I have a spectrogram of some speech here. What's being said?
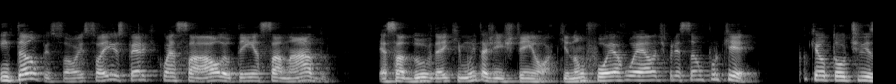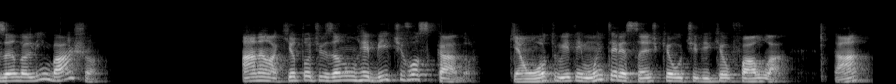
Então, pessoal, é isso aí. Eu espero que com essa aula eu tenha sanado essa dúvida aí que muita gente tem, ó. Que não foi a arruela de pressão. Por quê? Porque eu estou utilizando ali embaixo, ó. Ah, não. Aqui eu estou utilizando um rebite roscado, ó que é um outro item muito interessante que eu utilizo, que eu falo lá, tá?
